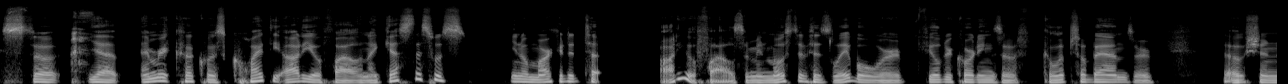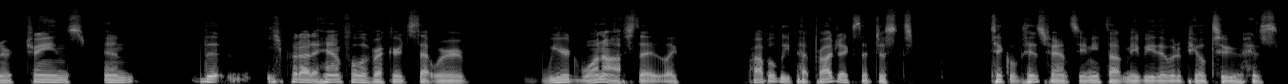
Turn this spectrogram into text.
So yeah, Emory Cook was quite the audiophile, and I guess this was, you know, marketed to audiophiles. I mean, most of his label were field recordings of calypso bands or the ocean or trains, and the he put out a handful of records that were weird one-offs that like probably pet projects that just tickled his fancy, and he thought maybe they would appeal to his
